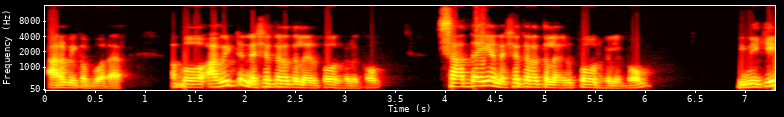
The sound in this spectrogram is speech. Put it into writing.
ஆரம்பிக்க போறார். அப்போ அவிட்ட நட்சத்திரத்துல இருப்பவர்களுக்கும் சதய நட்சத்திரத்துல இருப்பவர்களுக்கும் இன்னைக்கு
